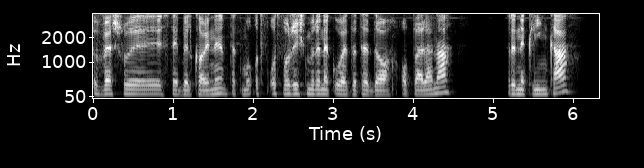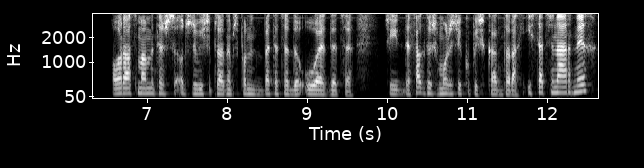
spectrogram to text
weszły stablecoiny. Tak otworzyliśmy rynek USDT do OPLN-a, rynek Linka oraz mamy też oczywiście pragnę przypomnieć BTC do USDC. Czyli de facto już możecie kupić w kantorach i stacjonarnych,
